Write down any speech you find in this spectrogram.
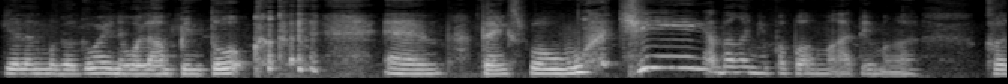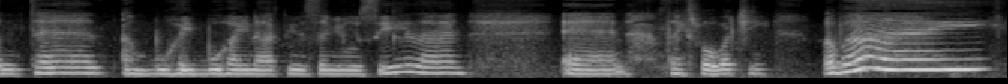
kailan magagawa na wala ang pinto. And thanks for watching. Abangan niyo pa po ang mga ating mga content, ang buhay-buhay natin sa New Zealand. And thanks for watching. Bye-bye!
